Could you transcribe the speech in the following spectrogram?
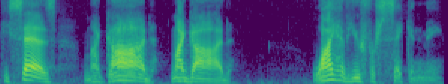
He says, my God, my God, why have you forsaken me?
